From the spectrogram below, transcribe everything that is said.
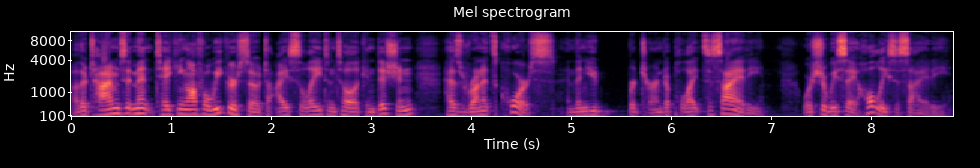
Other times it meant taking off a week or so to isolate until a condition has run its course, and then you'd return to polite society, or should we say holy society.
